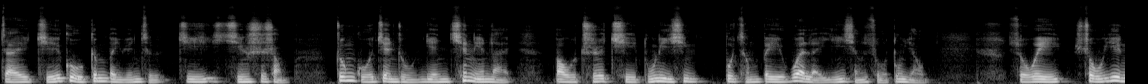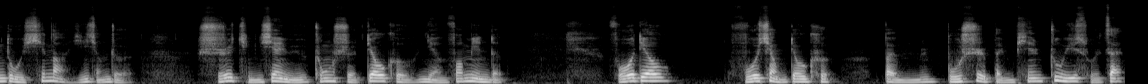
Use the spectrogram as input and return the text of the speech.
在结构根本原则及形式上。中国建筑两千年来保持其独立性，不曾被外来影响所动摇。所谓受印度、希腊影响者，实仅限于装饰雕刻两方面的佛雕、佛像雕刻，本不是本篇注意所在，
